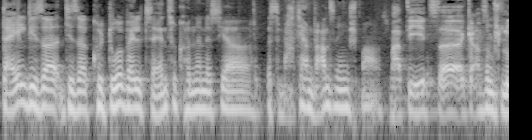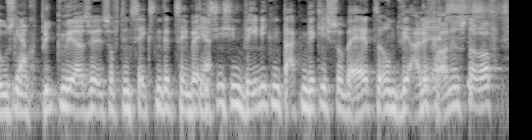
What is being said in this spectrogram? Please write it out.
Teil dieser, dieser Kulturwelt sein zu können, ist ja, es macht ja einen wahnsinnigen Spaß. Matti, jetzt äh, ganz am Schluss ja. noch blicken wir also jetzt auf den 6. Dezember. Ja. Es ist in wenigen Tagen wirklich soweit und wir alle freuen uns darauf.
